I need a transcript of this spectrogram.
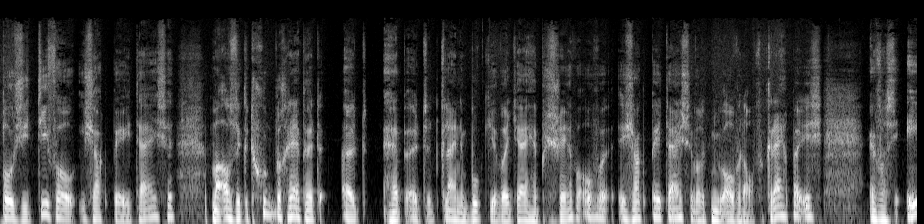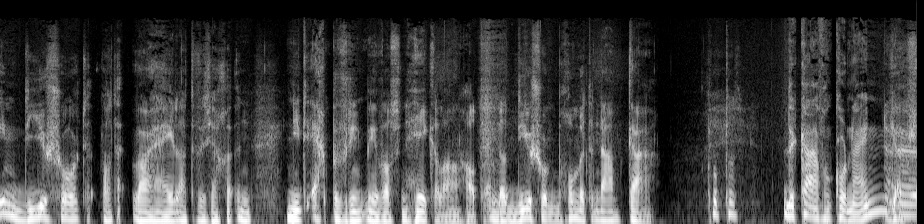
positivo Jacques P. Thijssen. Maar als ik het goed begreep uit, heb het kleine boekje... wat jij hebt geschreven over Jacques P. Thijssen... wat nu overal verkrijgbaar is... er was één diersoort wat, waar hij, laten we zeggen... een niet echt bevriend meer was, een hekel aan had. En dat diersoort begon met de naam K. Klopt dat? De K van Konijn, uh,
